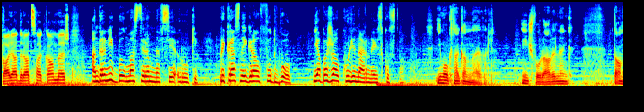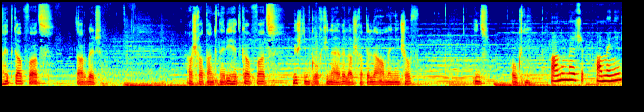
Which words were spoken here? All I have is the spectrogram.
բարյադրացակամ էր։ Андроник был мастером на все руки. Прекрасно играл в футбол и обожал кулинарное искусство. Իմ օգնականն ա եղել։ Ինչ որ արել ենք, տան հետ կապված, տարբեր աշխատանքների հետ կապված, միշտ իմ կողքին ա եղել աշխատել է ամեն ինչով ինձ օգնի։ Անում էր ամեն ինչ,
